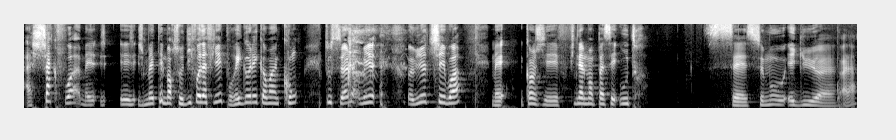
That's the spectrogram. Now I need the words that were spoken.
À chaque fois, mais et je mettais le morceau dix fois d'affilée pour rigoler comme un con, tout seul, au milieu, au milieu de chez moi. Mais quand j'ai finalement passé outre c'est ce mot aigu, euh, voilà,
